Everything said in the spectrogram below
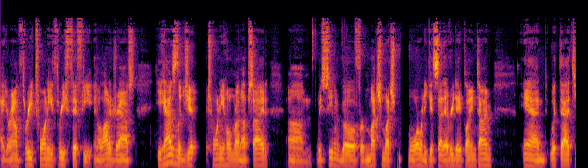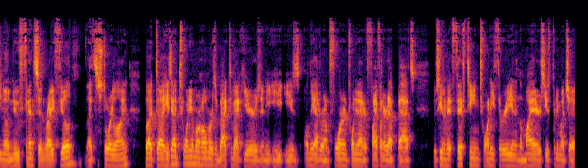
like around 320, 350 in a lot of drafts. He has legit 20 home run upside. Um, we've seen him go for much, much more when he gets that everyday playing time. And with that, you know, new fence in right field, that's the storyline. But uh, he's had 20 or more homers in back to back years, and he, he's only had around 429 or 500 at bats. We've seen him hit 15, 23, and in the minors, he's pretty much a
